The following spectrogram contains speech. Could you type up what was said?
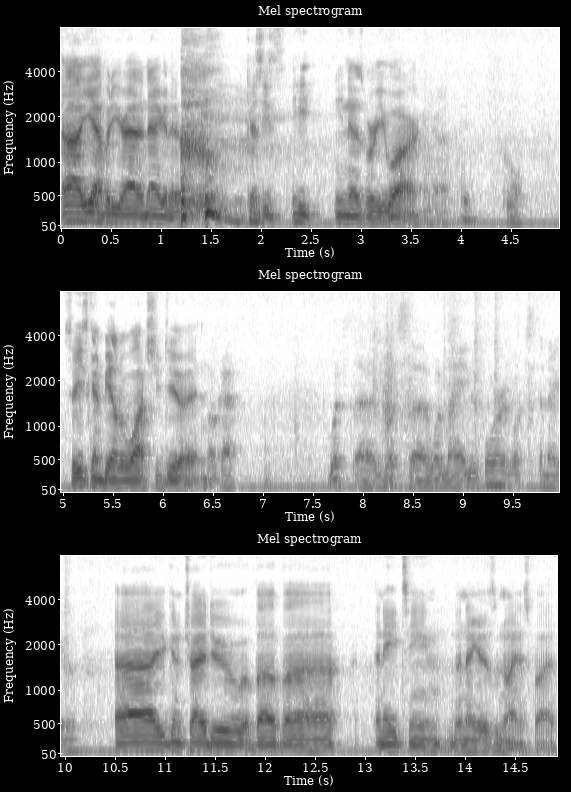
Uh, yeah, but you're at a negative because he's he he knows where you are. Okay. Cool. So he's gonna be able to watch you do it. Okay. What's uh, what's uh, what am I aiming for? What's the negative? Uh, you're gonna try to do above uh, an 18. The negative is minus five.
